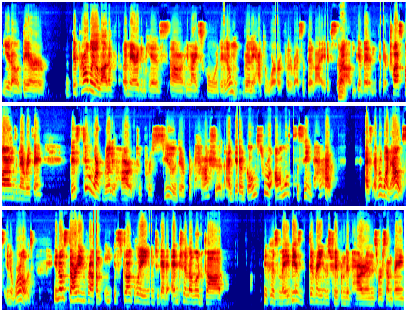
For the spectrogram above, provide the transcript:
you know there there probably a lot of american kids uh, in my school they don't really have to work for the rest of their lives Right. um, given their trust funds and everything they still work really hard to pursue their passion and they're going through almost the same path as everyone else in the world you know starting from struggling to get an entry level job because maybe it's different industry from the parents or something.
